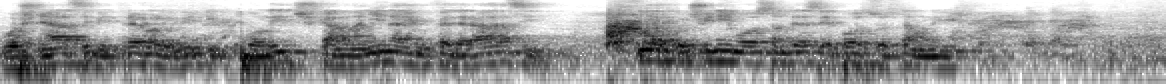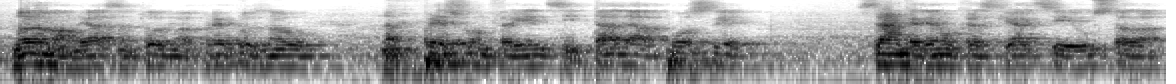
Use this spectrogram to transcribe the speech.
bošnjaci bi trebali biti politička manjina i u federaciji. Iako činimo 80% stanovništva. Normalno, ja sam to odmah prepoznao na preskonferenciji tada, poslije stranka demokratske akcije je ustala,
